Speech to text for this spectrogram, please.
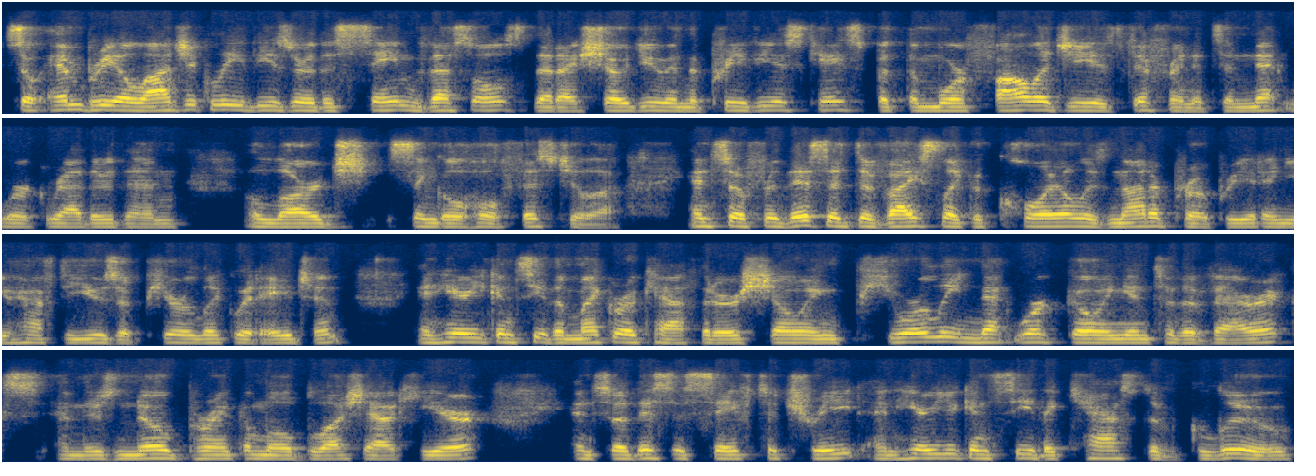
So embryologically, these are the same vessels that I showed you in the previous case, but the morphology is different. It's a network rather than a large single hole fistula. And so for this, a device like a coil is not appropriate and you have to use a pure liquid agent. And here you can see the microcatheter showing purely network going into the varix and there's no parenchymal blush out here. And so this is safe to treat. And here you can see the cast of glue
